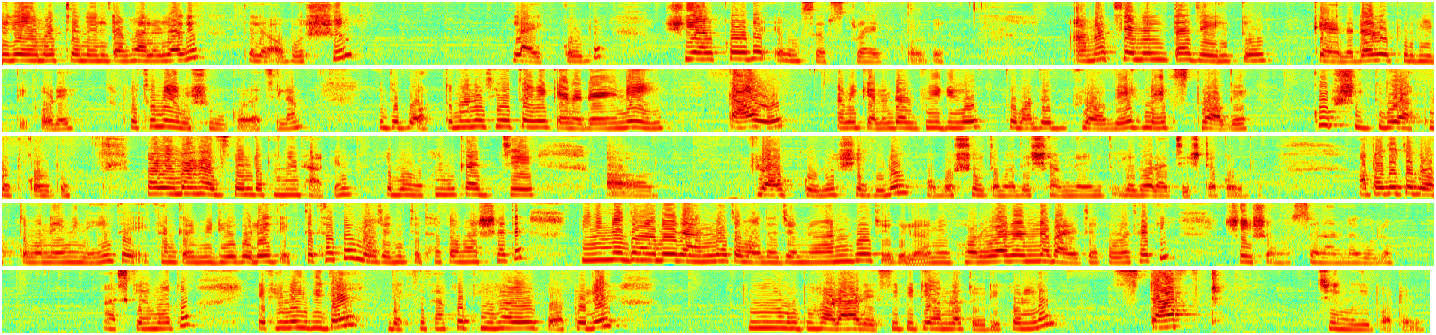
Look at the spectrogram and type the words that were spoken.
যদি আমার চ্যানেলটা ভালো লাগে, তাহলে অবশ্যই লাইক করবে শেয়ার করবে এবং সাবস্ক্রাইব করবে। আমার চ্যানেলটা যেহেতু ক্যানাডার ওপর ভিত্তি করে প্রথমে আমি শুরু করেছিলাম, কিন্তু বর্তমানে যেহেতু আমি ক্যানাডায় নেই, তাও আমি ক্যানাডার ভিডিও তোমাদের ব্লগে নেক্সট ব্লগে খুব শীঘ্রই আপলোড করব। কারণ আমার হাজব্যান্ড ওখানে থাকেন এবং ওখানকার যে ব্লগগুলো সেগুলো অবশ্যই তোমাদের সামনে আমি তুলে ধরার চেষ্টা করব। আপাতত বর্তমানে আমি নেই, তাই এখানকার ভিডিওগুলোই দেখতে থাকো, মজা নিতে থাকো আমার সাথে। বিভিন্ন ধরনের রান্না তোমাদের জন্য আনব, যেগুলো আমি ঘরোয়া রান্না বাড়িতে করে থাকি, সেই সমস্ত রান্নাগুলো। আজকের মতো এখানেই বিদায়। দেখতে থাকো কীভাবে পটলের পুর ভরা রেসিপিটি আমরা তৈরি করলাম। স্টাফড চিংড়ি পটল।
